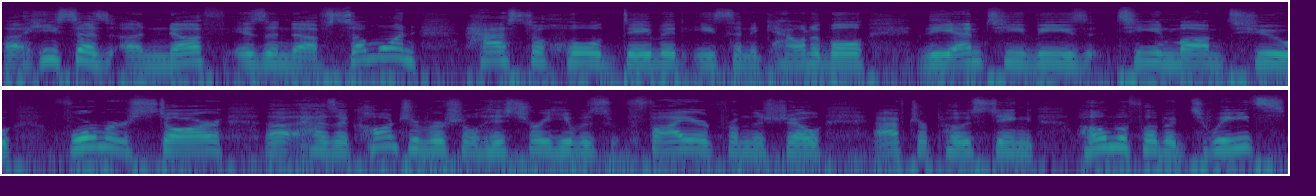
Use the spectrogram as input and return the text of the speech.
Uh, he says enough is enough. Someone has to hold David Eason accountable. The MTV's Teen Mom 2 former star uh, has a controversial history. He was fired from the show after posting homophobic tweets.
